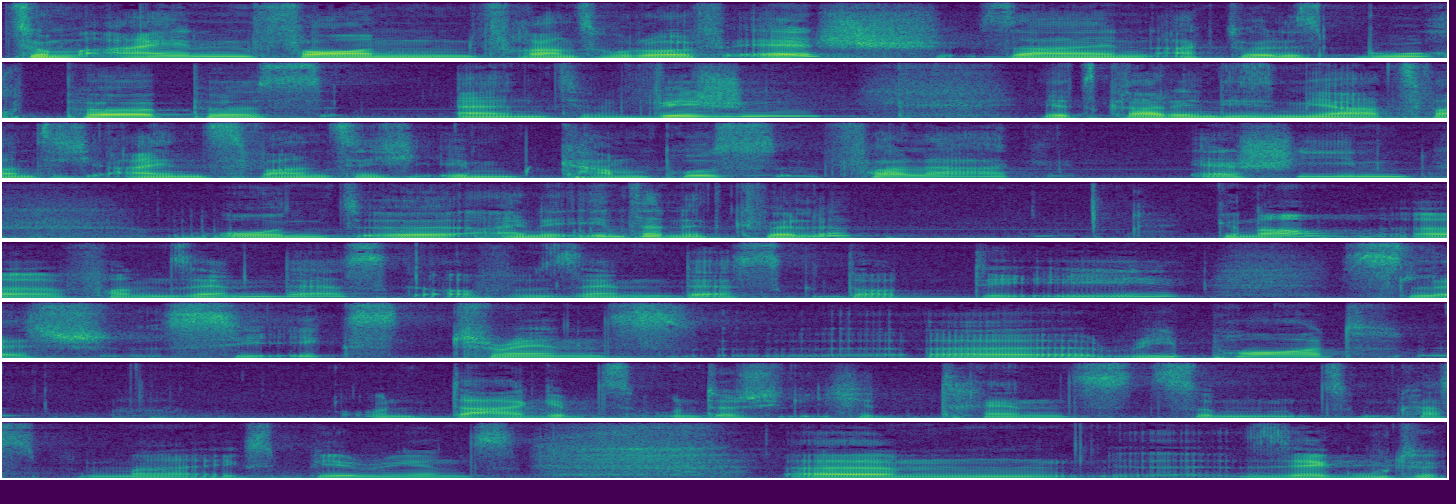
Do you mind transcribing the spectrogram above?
Zum einen von Franz Rudolf Esch, sein aktuelles Buch Purpose and Vision. Jetzt gerade in diesem Jahr 2021 im Campus Verlag erschienen. Und äh, eine Internetquelle, Genau, äh, von Zendesk auf zendesk.de slash cxtrends äh, Report und da gibt es unterschiedliche Trends zum, zum Customer Experience. Ähm, sehr gute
